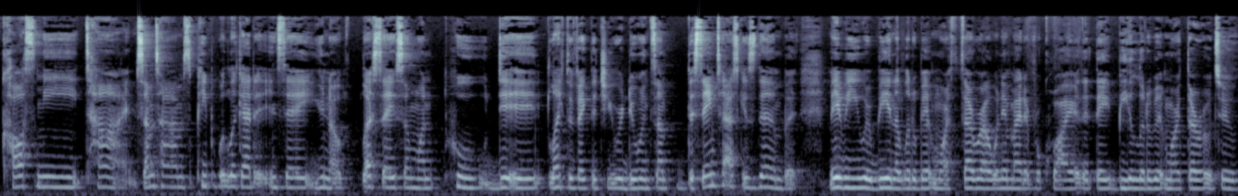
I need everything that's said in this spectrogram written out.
costs me time. Sometimes people would look at it and say, you know, let's say someone who didn't like the fact that you were doing some the same task as them, but maybe you were being a little bit more thorough and it might have required that they be a little bit more thorough too.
